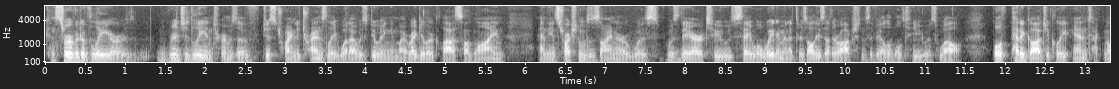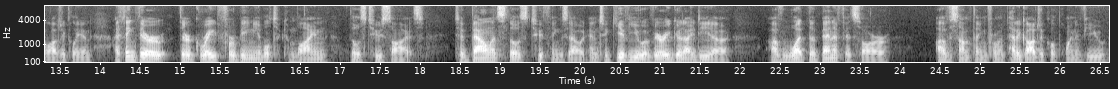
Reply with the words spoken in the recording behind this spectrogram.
conservatively or rigidly in terms of just trying to translate what I was doing in my regular class online. And the instructional designer was, was there to say, well, wait a minute, there's all these other options available to you as well, both pedagogically and technologically. And I think they're, they're great for being able to combine those two sides, to balance those two things out, and to give you a very good idea of what the benefits are of something from a pedagogical point of view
